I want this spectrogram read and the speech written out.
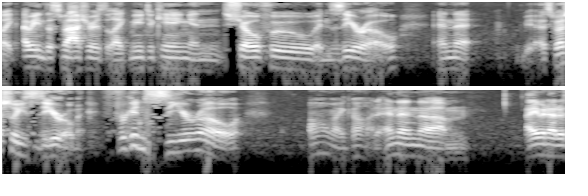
like I mean the Smashers like Mew2King and Shofu and Zero, and that yeah, especially Zero, man, freaking Zero. Oh my god! And then um, I even had a,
